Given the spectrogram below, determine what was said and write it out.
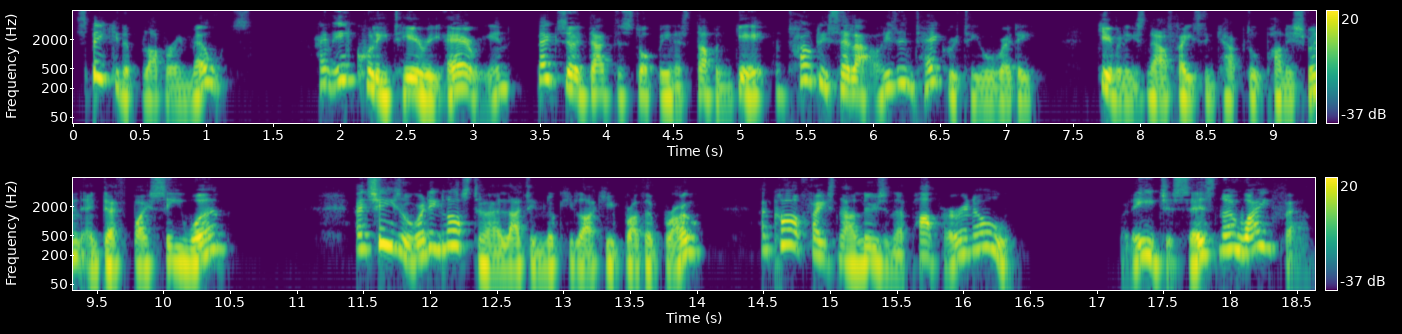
Speaking of blubbering melts, an equally teary Aryan begs her dad to stop being a stubborn git and totally sell out his integrity already, given he's now facing capital punishment and death by sea worm. And she's already lost to her Latin looky likey brother bro, and can't face now losing her papa and all. But he just says no way, fam,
